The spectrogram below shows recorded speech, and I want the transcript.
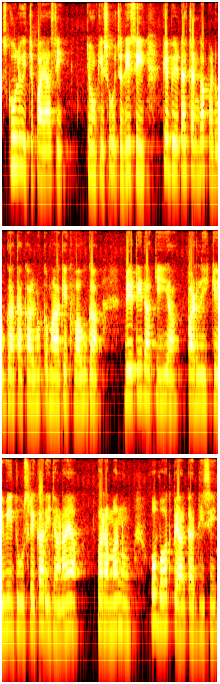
ਸਕੂਲ ਵਿੱਚ ਪਾਇਆ ਸੀ, ਕਿਉਂਕਿ ਸੋਚਦੀ ਸੀ ਕਿ ਬੇਟਾ ਚੰਗਾ ਪੜੂਗਾ ਤਾਂ ਕੱਲ ਨੂੰ ਕਮਾ ਕੇ ਖਵਾਊਗਾ। ਬੇਟੀ ਦਾ ਕੀ ਆ? ਪੜ੍ਹ ਲਿਖ ਕੇ ਵੀ ਦੂਸਰੇ ਘਰ ਹੀ ਜਾਣਾ ਆ। ਪਰ ਰਮਨ ਨੂੰ ਉਹ ਬਹੁਤ ਪਿਆਰ ਕਰਦੀ ਸੀ।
